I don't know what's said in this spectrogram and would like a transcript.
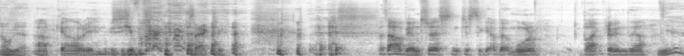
Oh yeah, Art Gallery and Museum. exactly. but that'll be interesting just to get a bit more background there. yeah.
